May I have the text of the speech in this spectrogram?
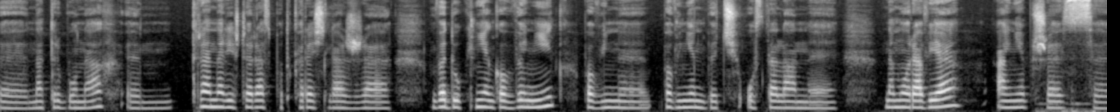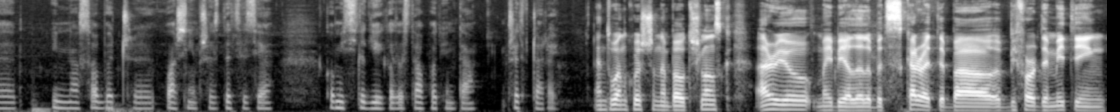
e, na trybunach. Trener jeszcze raz podkreśla, że według niego wynik powinny, powinien być ustalany na murawie, a nie przez e, inne osoby, czy właśnie przez decyzję Komisji Ligi, jaka została podjęta przedwczoraj. And one question about Śląsk. Are you maybe a little bit scared about before the meeting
